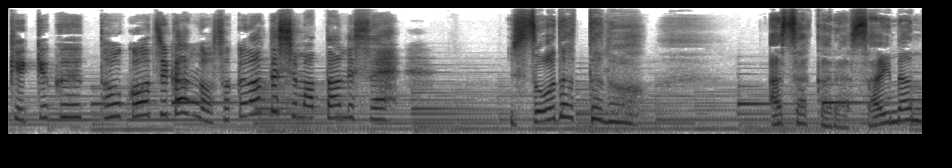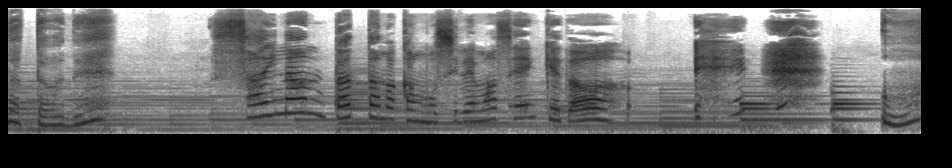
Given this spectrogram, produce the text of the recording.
結局登校時間が遅くなってしまったんです。そうだったの。朝から災難だったわね。災難だったのかもしれませんけど。うん？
